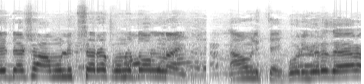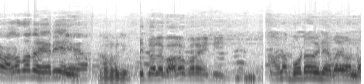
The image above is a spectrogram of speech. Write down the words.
এই দেশে আওয়ামী লীগ ছাড়া কোনো দল নাই। আওয়ামী লীগ চাই। আমরা ভোট হই না ভাই অন্য।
